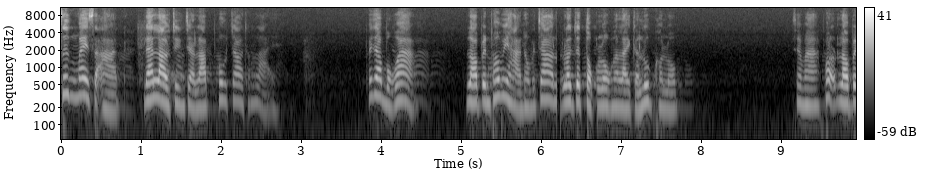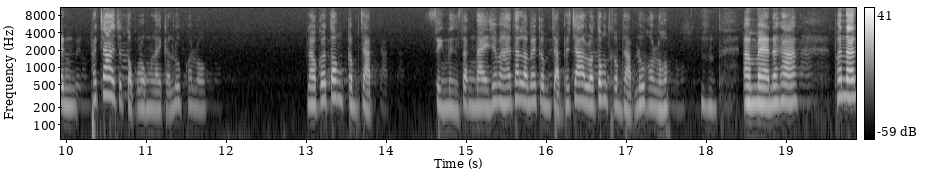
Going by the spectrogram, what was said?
ซึ่งไม่สะอาด และเราจึงจะรับพวกเจ้าทั้งหลาย พระเจ้าบอกว่า เราเป็นพระวิหารของพระเจ้าเราจะตกลงอะไรกับรูปเคารพใช่ไหมเพราะเราเป็นพระเจ้าจะตกลงอะไรกับรูปเคารพเราก็ต้องกำจัดสิ่งหนึ่งสิ่งใดใช่ไหมถ้าเราไม่กำจัดพระเจ้าเราต้องกำจัดรูปเคารพอามนนะคะ เพราะนั้น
